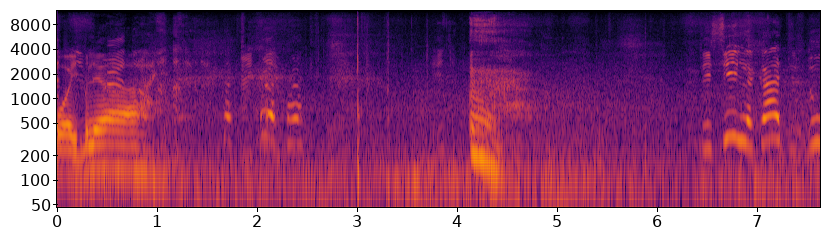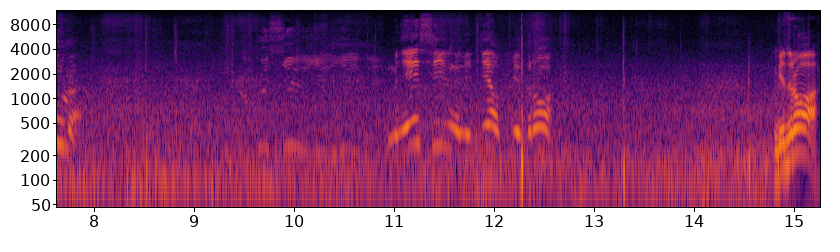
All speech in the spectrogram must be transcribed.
Ой, блядь. Ты сильно катишь, дура. Мне сильно летел в бедро. Бедро.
